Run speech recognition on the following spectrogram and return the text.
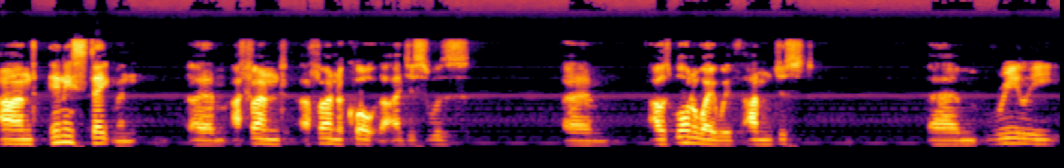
And in his statement, um, I found I found a quote that I just was um, I was blown away with, and just um, really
